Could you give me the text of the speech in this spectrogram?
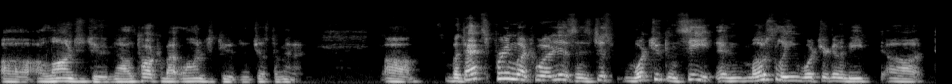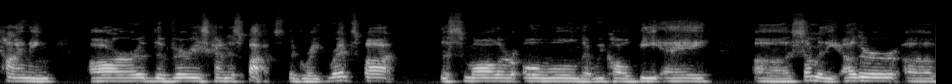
a longitude. And I'll talk about longitude in just a minute. But that's pretty much what it is, is just what you can see. And mostly what you're going to be uh, timing are the various kind of spots, the great red spot, the smaller oval that we call BA, uh, some of the other uh,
